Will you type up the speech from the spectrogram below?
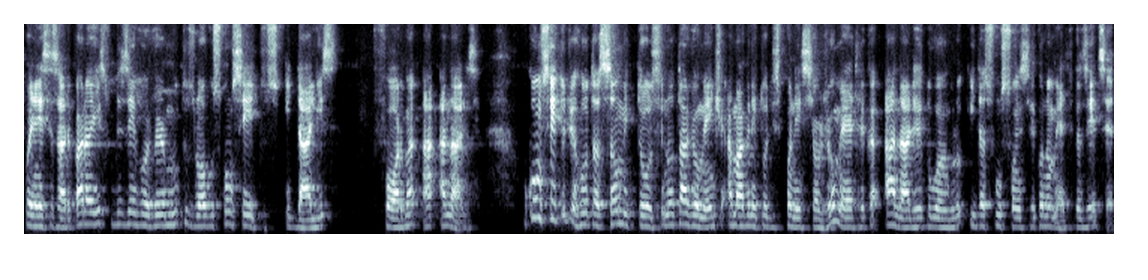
Foi necessário para isso desenvolver muitos novos conceitos e dar-lhes forma à análise. O conceito de rotação me trouxe notavelmente a magnitude exponencial geométrica, a análise do ângulo e das funções trigonométricas e etc.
